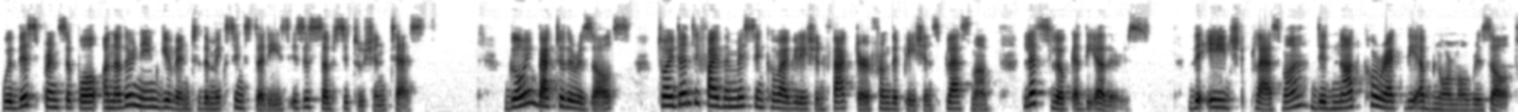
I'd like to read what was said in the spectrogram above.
With this principle, another name given to the mixing studies is a substitution test. Going back to the results, to identify the missing coagulation factor from the patient's plasma, let's look at the others. The aged plasma did not correct the abnormal result,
